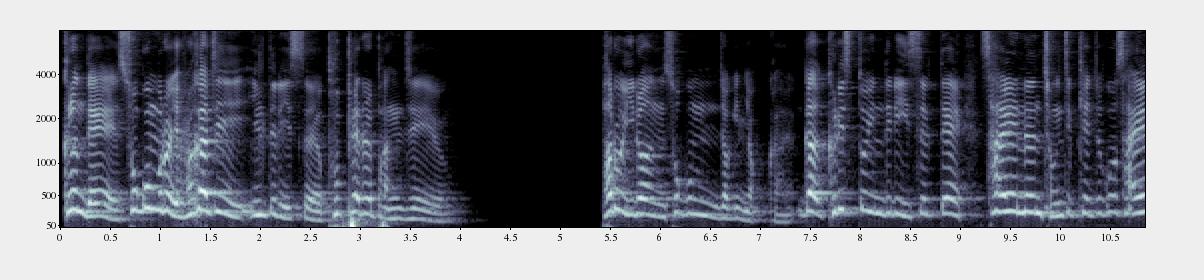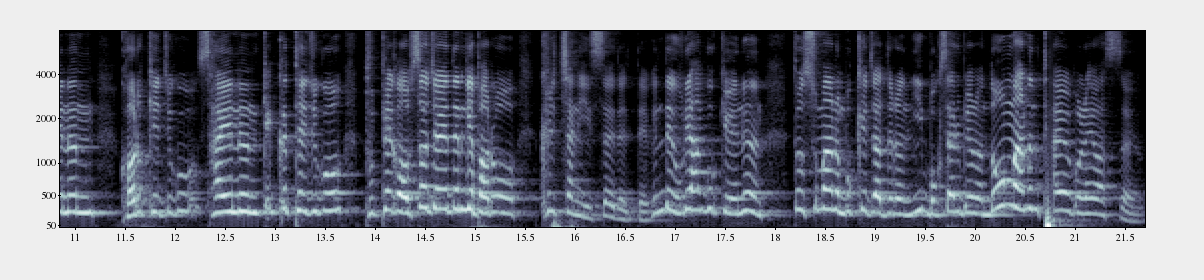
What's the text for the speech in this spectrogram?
그런데 소금으로 여러 가지 일들이 있어요. 부패를 방지해요. 바로 이런 소금적인 역할. 그러니까 그리스도인들이 있을 때 사회는 정직해지고 사회는 거룩해지고 사회는 깨끗해지고 부패가 없어져야 되는 게 바로 크리스찬이 있어야 될 때. 근데 우리 한국 교회는 또 수많은 목회자들은 이 목사를 비롯한 너무 많은 타협을 해왔어요.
